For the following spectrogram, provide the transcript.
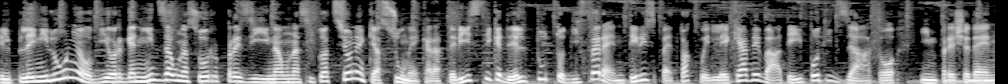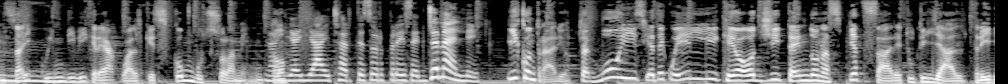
il plenilunio vi organizza una sorpresina, una situazione che assume caratteristiche del tutto differenti rispetto a quelle che avevate ipotizzato in precedenza mm. e quindi vi crea qualche scombussolamento. Ai ai ai, certe sorprese. Gemelli! Il contrario, cioè voi siete quelli che oggi tendono a spiazzare tutti gli altri,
